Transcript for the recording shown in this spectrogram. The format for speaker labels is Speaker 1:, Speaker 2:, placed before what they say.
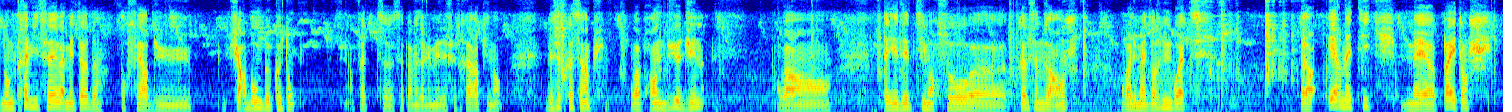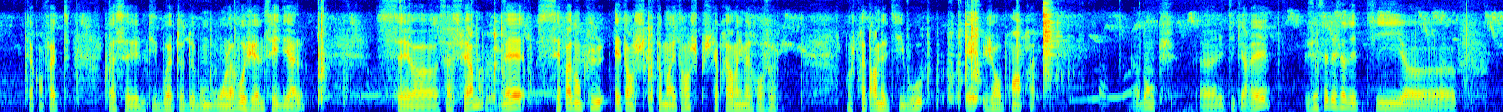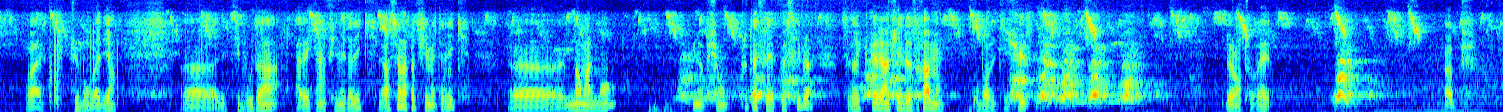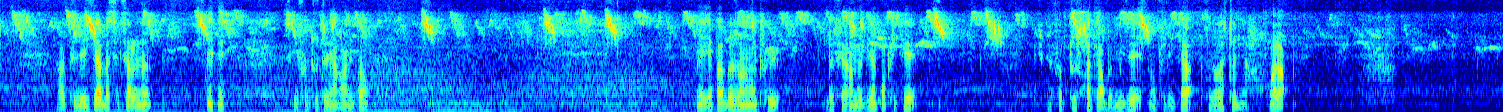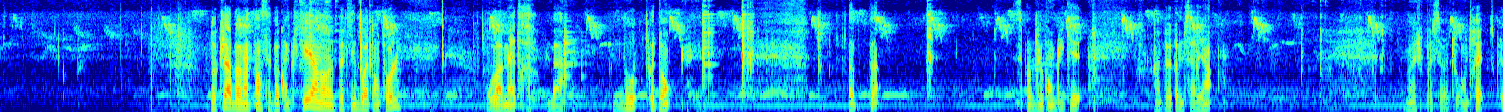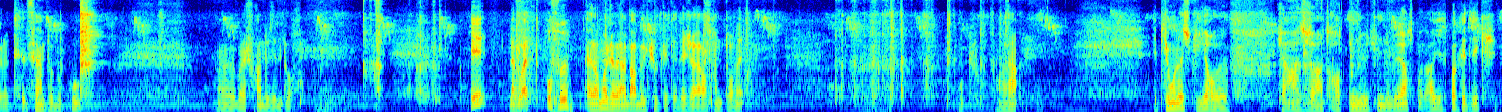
Speaker 1: Donc très vite fait la méthode pour faire du charbon de coton. En fait ça permet d'allumer des feux très rapidement. Mais c'est très simple. On va prendre du jean. On va en tailler des petits morceaux euh, comme ça nous arrange. On va les mettre dans une boîte. Alors hermétique mais euh, pas étanche. C'est-à-dire qu'en fait là c'est une petite boîte de bonbons lavogène, c'est idéal. Euh, ça se ferme mais c'est pas non plus étanche, strictement étanche puisqu'après on va y mettre au feu. Je prépare mes petits bouts et je reprends après. Donc, euh, les petits carrés. J'ai fait déjà des petits euh, ouais, cubes, on va dire. Euh, des petits boudins avec un fil métallique. Alors si on n'a pas de fil métallique, normalement, une option tout à fait possible, c'est de récupérer un fil de trame au bord du tissu, de l'entourer. Hop. Le plus délicat, bah, c'est de faire le nœud. Parce qu'il faut tout tenir en même temps. Mais il n'y a pas besoin non plus de faire un nœud bien compliqué. Puisqu'une fois que tout sera carbonisé, dans tous les cas, ça devrait se tenir. Voilà. Donc là, bah, maintenant, c'est pas compliqué. Hein, dans notre petite boîte en tôle, on va mettre bah, nos cotons. Hop. Pas plus compliqué un peu comme ça vient. Je sais pas si ça va tout rentrer, parce que tête fait un peu beaucoup. Euh, bah, je ferai un deuxième tour. Et la boîte au feu. Alors moi j'avais un barbecue qui était déjà en train de tourner. Voilà. Et puis on laisse cuire 15, 20, 30 minutes, une demi-heure, c'est pas grave, c'est pas critique.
